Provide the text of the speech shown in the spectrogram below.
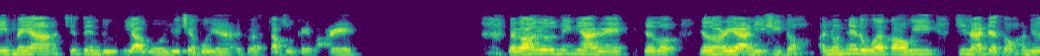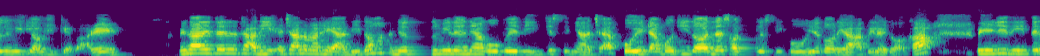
နီးမယားချစ်တဲ့သူတယောက်ကိုရွေးချယ်ဖို့ရန်အတွက်တောင်းဆိုခဲ့ပါတယ်၎င်းမျိုးသမီးများတွင်ရသောရသောရယာနီရှိသောအလွန်နှစ်လဝက်ကောင်းပြီးကျင်နာတတ်သောအမျိုးသမီးတစ်ယောက်ရှိခဲ့ပါသည်မ င်းသားလေးတဲထသည်အခြားလက်မထရသည်သောအမျိုးသမီးလေးများကိုပေးသည့်ပစ္စည်းများချက်ပိုးတံပိုးကြီးသောလက်ဆော်ပစ္စည်းကိုရသောရယာအပေးလိုက်သောအခါဘုရင်ကြီးသည်တဲ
